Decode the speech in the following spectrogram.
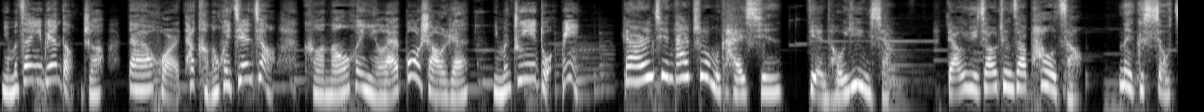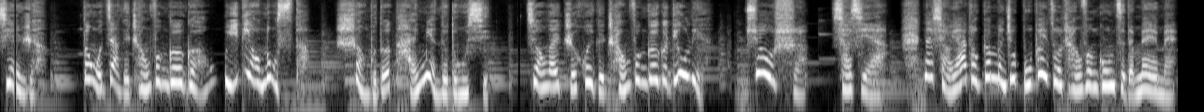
你们在一边等着，待会儿他可能会尖叫，可能会引来不少人，你们注意躲避。两人见他这么开心，点头应下。梁玉娇正在泡澡，那个小贱人，等我嫁给长风哥哥，我一定要弄死他。上不得台面的东西，将来只会给长风哥哥丢脸。就是，小姐，那小丫头根本就不配做长风公子的妹妹。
